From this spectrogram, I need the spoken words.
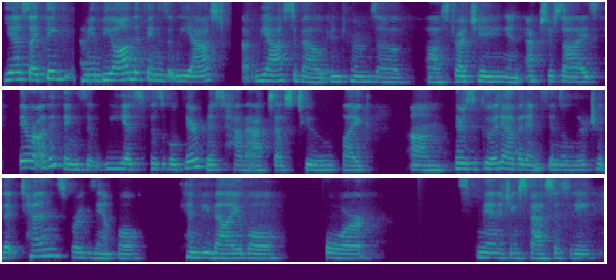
Yes, I think. I mean, beyond the things that we asked uh, we asked about in terms of uh, stretching and exercise, there are other things that we as physical therapists have access to. Like, um, there's good evidence in the literature that TENS, for example, can be valuable for managing spasticity.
